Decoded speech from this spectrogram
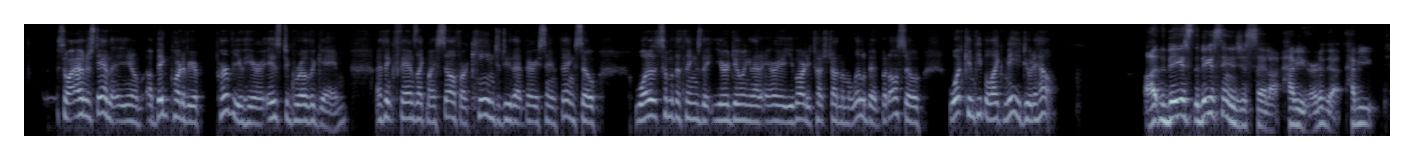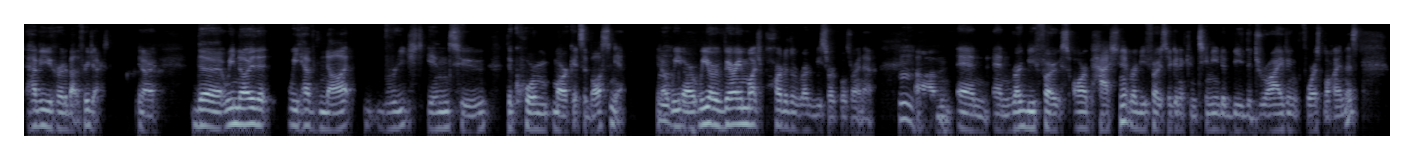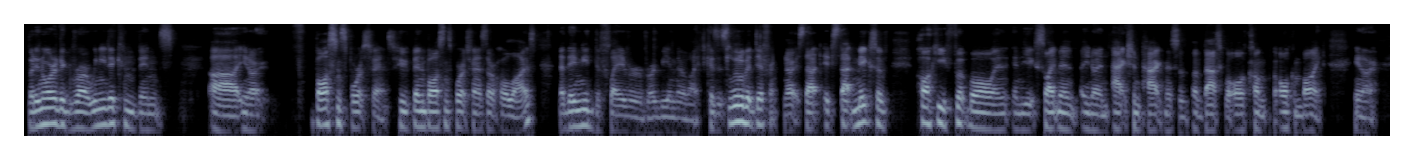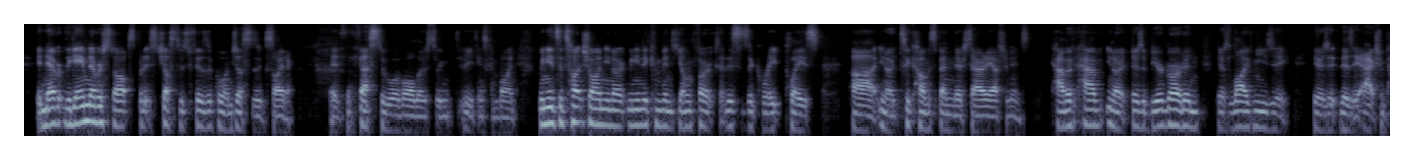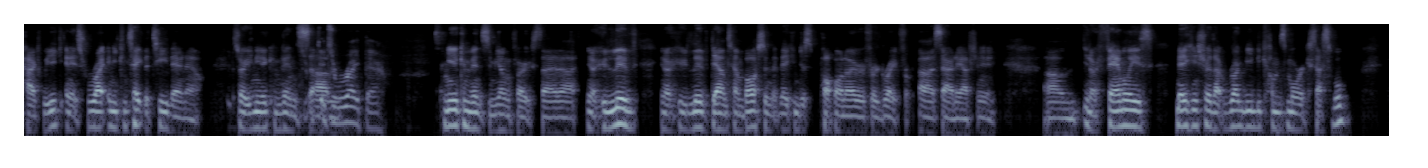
so I understand that you know a big part of your purview here is to grow the game. I think fans like myself are keen to do that very same thing. So what are some of the things that you're doing in that area? You've already touched on them a little bit, but also what can people like me do to help? Uh, the biggest the biggest thing is just say like, have you heard of that? Have you have you heard about the Free Jacks? You know, the we know that we have not reached into the core markets of Boston yet. You know, mm. we are we are very much part of the rugby circles right now. Mm. Um, and and rugby folks are passionate. Rugby folks are going to continue to be the driving force behind this. But in order to grow, we need to convince uh, you know Boston sports fans who've been Boston sports fans their whole lives that they need the flavor of rugby in their life because it's a little bit different. You know, it's that it's that mix of hockey, football, and, and the excitement, you know, and action packedness of, of basketball all come all combined. You know, it never the game never stops, but it's just as physical and just as exciting. It's the festival of all those three, three things combined. We need to touch on, you know, we need to convince young folks that this is a great place, uh, you know, to come spend their Saturday afternoons. Have a have, you know, there's a beer garden, there's live music, there's a, there's an action packed week and it's right and you can take the tea there now so you need to convince um, it's right there you need to convince some young folks that uh, you know who live you know who live downtown boston that they can just pop on over for a great uh, saturday afternoon um, you know families making sure that rugby becomes more accessible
